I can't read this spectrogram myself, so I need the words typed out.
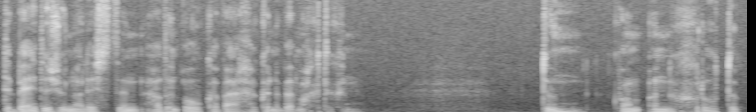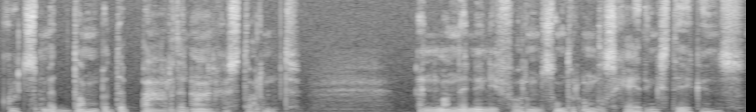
De beide journalisten hadden ook een wagen kunnen bemachtigen. Toen kwam een grote koets met dampende paarden aangestormd. Een man in uniform zonder onderscheidingstekens,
